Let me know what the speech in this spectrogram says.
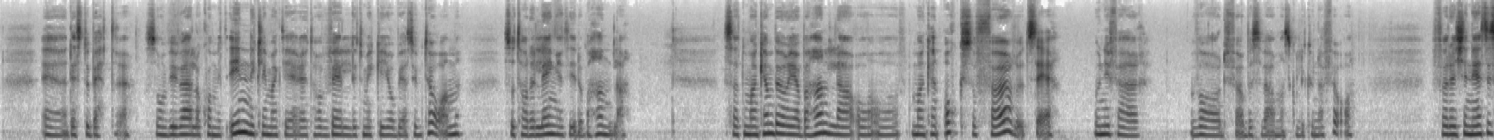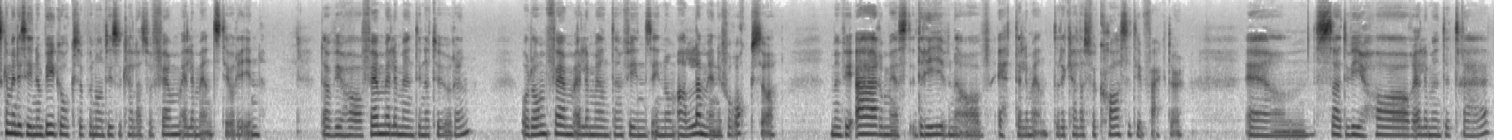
eh, desto bättre. Så om vi väl har kommit in i klimakteriet och har väldigt mycket jobbiga symptom så tar det längre tid att behandla. Så att man kan börja behandla och, och man kan också förutse ungefär vad för besvär man skulle kunna få. För den kinesiska medicinen bygger också på något som kallas för femelementsteorin. Där vi har fem element i naturen. Och de fem elementen finns inom alla människor också. Men vi är mest drivna av ett element och det kallas för causative factor. Um, så att vi har elementet trä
